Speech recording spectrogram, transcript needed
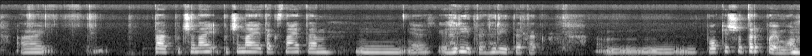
Так, починає, починає так, знаєте, гріти, гріти так. Поки що терпимо.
